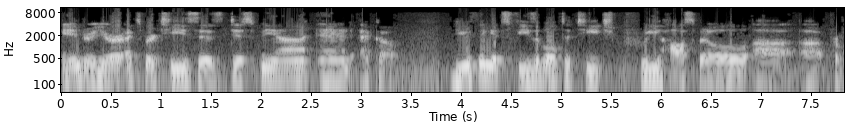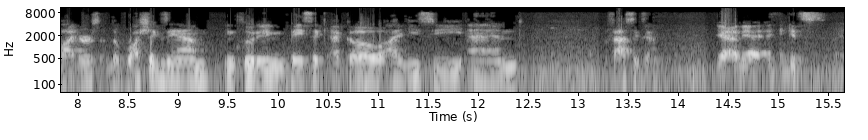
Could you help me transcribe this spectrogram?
Andrew, your expertise is dyspnea and echo. Do you think it's feasible to teach pre-hospital uh, uh, providers the rush exam, including basic echo, IVC, and fast exam? Yeah, I mean, I, I think it's I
